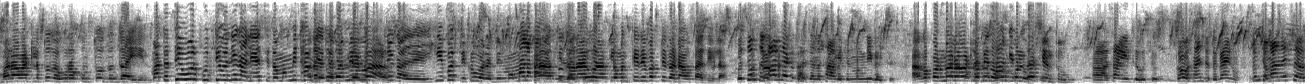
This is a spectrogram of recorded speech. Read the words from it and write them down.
मला वाटलं तुझं उरकून तुझं मग आता ते ओळखून तेव्हा निघाली असते तर मग मी थांबले आता तू असते, तर मी बसले ओळखून बाळ. निघाले. ही बसली कवर बिन. मग मला हा काय तुझं नाही उरकलं म्हणून तिने बघ तिचा डाव दिला पण तुमचं काम नाही का घरच्यांना सांगायचं? आणि मग निघायचं. अगं पण मला वाटलं मी तुझं सांगितलं उरकून होतं. जाशील तू. हा सांगितलं होतं. कवा सांगितलं होतं? काय नो तुमच्या मानाचं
